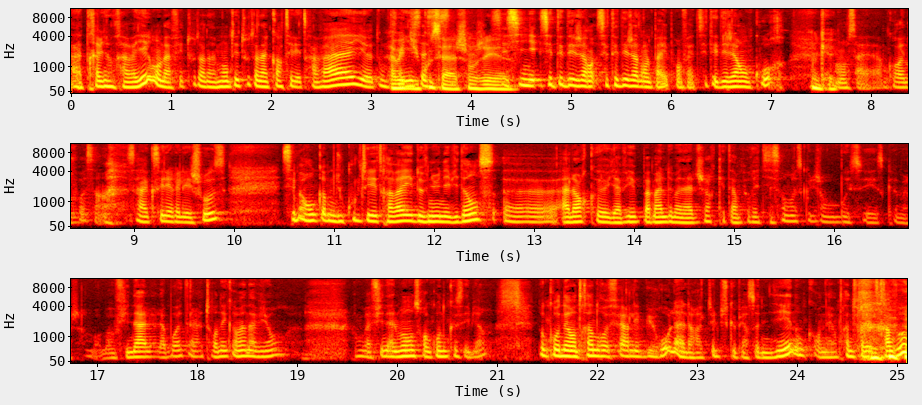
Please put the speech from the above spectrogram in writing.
a très bien travaillé. On a fait tout, on a monté tout un accord télétravail. Donc, ah oui, du coup, ça a changé. Euh. C'était déjà, c'était déjà dans le pipe en fait. C'était déjà en cours. Bon, ça, encore une fois, ça, ça, a accéléré les choses. C'est marrant comme du coup le télétravail est devenu une évidence, euh, alors qu'il y avait pas mal de managers qui étaient un peu réticents. Est-ce que les gens vont bosser? Est-ce que machin? Bon, bah, Au final, la boîte, elle a tourné comme un avion. Donc, bah, finalement, on se rend compte que c'est bien. Donc on est en train de refaire les bureaux là à l'heure actuelle puisque personne n'y est. Donc on est en train de faire les travaux.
